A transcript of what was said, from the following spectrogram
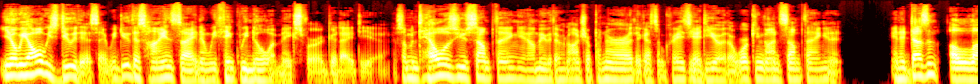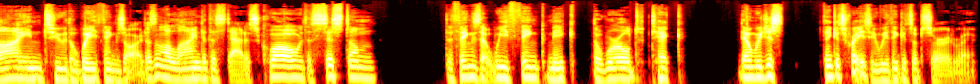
you know, we always do this. Right? We do this hindsight and then we think we know what makes for a good idea. If someone tells you something, you know, maybe they're an entrepreneur, they got some crazy idea or they're working on something and it and it doesn't align to the way things are. It doesn't align to the status quo, the system, the things that we think make the world tick. Then we just think it's crazy. We think it's absurd, right?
